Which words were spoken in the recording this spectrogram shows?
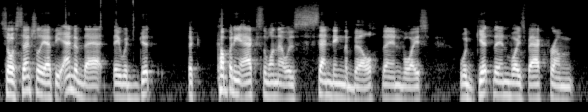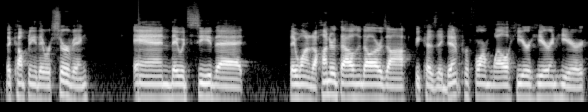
So essentially, at the end of that, they would get the company X, the one that was sending the bill, the invoice, would get the invoice back from the company they were serving, and they would see that they wanted $100,000 off because they didn't perform well here, here, and here.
